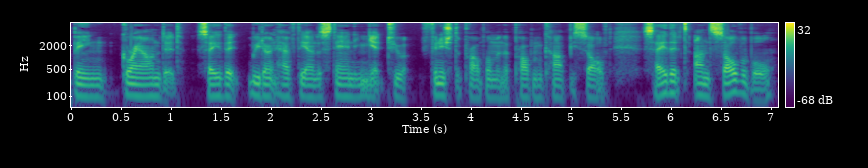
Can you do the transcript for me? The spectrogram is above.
being grounded. Say that we don't have the understanding yet to finish the problem and the problem can't be solved. Say that it's unsolvable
